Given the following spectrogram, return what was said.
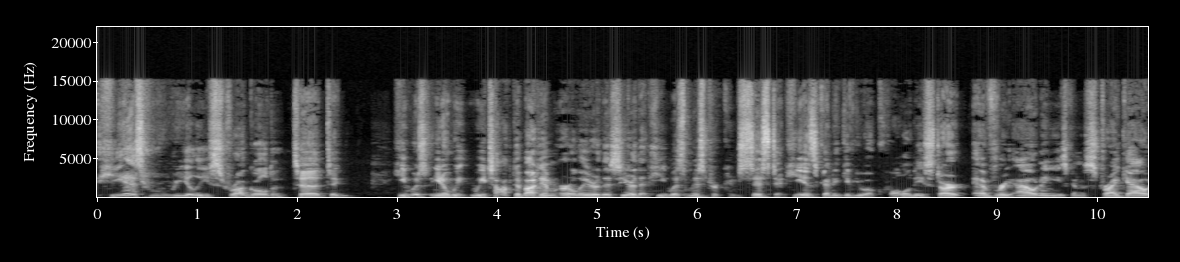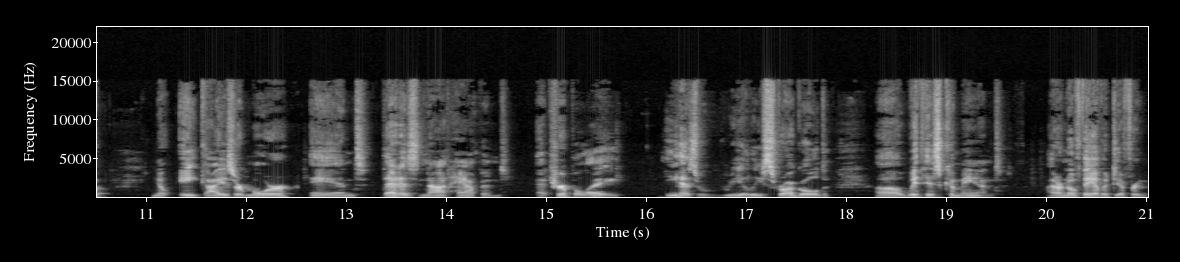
he has really struggled to to he was you know we we talked about him earlier this year that he was Mr. consistent. He is going to give you a quality start every outing. He's going to strike out, you know, eight guys or more and that has not happened at AAA. He has really struggled uh, with his command. I don't know if they have a different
